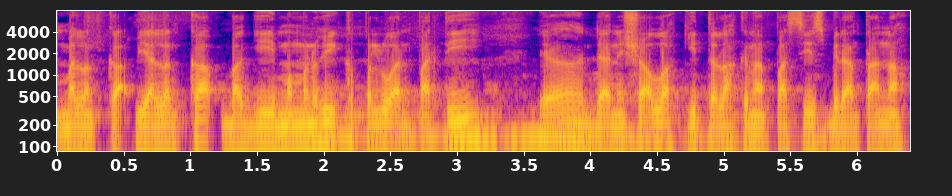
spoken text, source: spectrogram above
melengkap yang lengkap bagi memenuhi keperluan parti ya dan insyaallah kita lah kena pasti sebidang tanah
